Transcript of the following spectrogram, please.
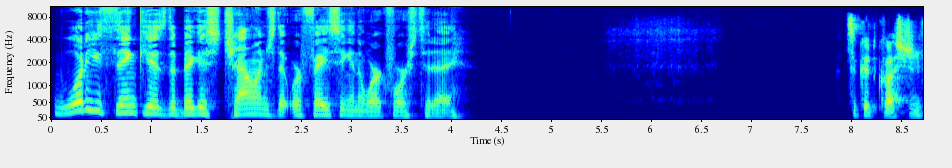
what do you think is the biggest challenge that we're facing in the workforce today? That's a good question.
